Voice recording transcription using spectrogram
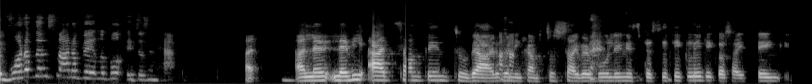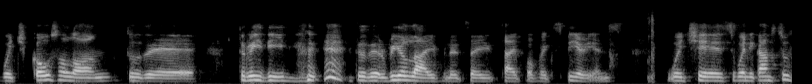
If one of them's not available it doesn't happen And let, let me add something to that when Uh-huh. it comes to cyberbullying specifically, because I think which goes along to the 3D, to the real life, let's say, type of experience, which is when it comes to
